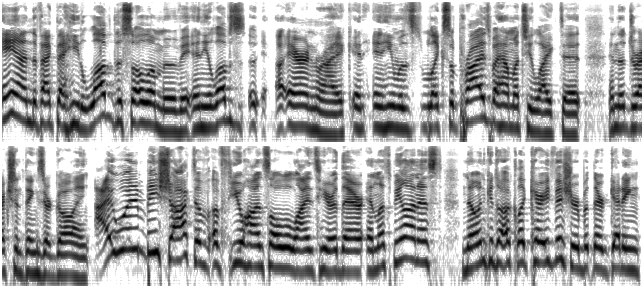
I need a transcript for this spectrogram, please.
and the fact that he loved the solo movie and he loves uh, Ehrenreich, and, and he was like surprised by how much he liked it and the direction things are going, I wouldn't be shocked of a few Han Solo lines here or there. And let's be honest, no one can talk like Carrie Fisher, but they're getting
